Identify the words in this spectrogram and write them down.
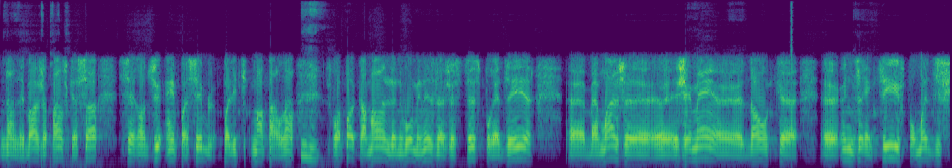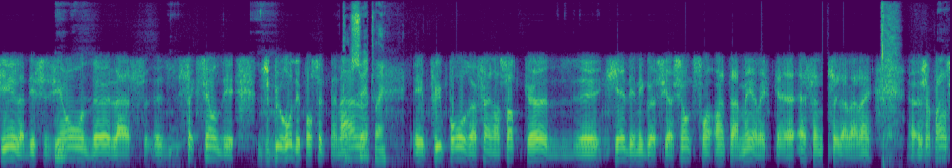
dans le débat. Je pense que ça c'est rendu impossible politiquement parlant. Mhm. Je vois pas comment le nouveau ministre de la Justice pourrait dire euh, ben moi, je euh, j'émets euh, donc une directive pour modifier la décision mm. de la section des du bureau des poursuites pénales. Et puis pour faire en sorte que qu'il y ait des négociations qui soient entamées avec SNC Lavalin. je pense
